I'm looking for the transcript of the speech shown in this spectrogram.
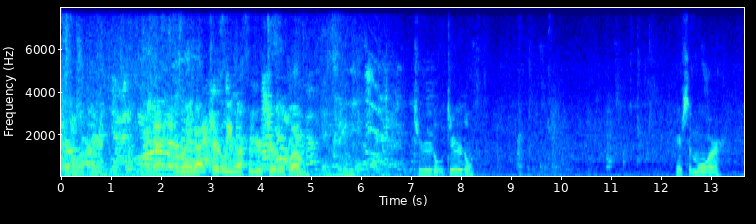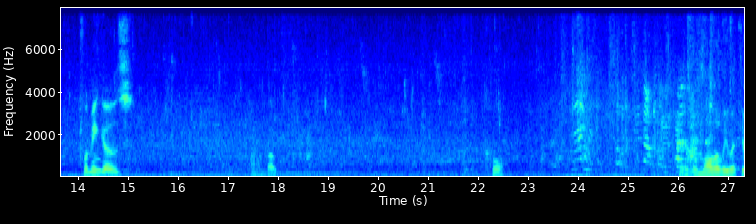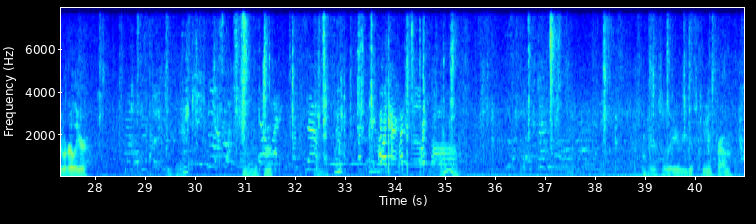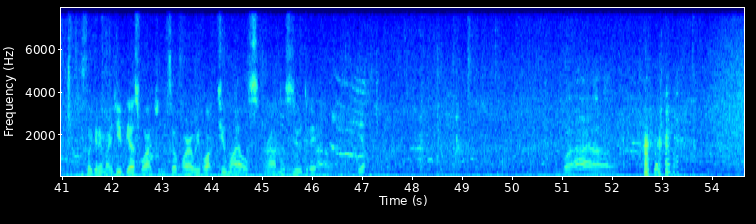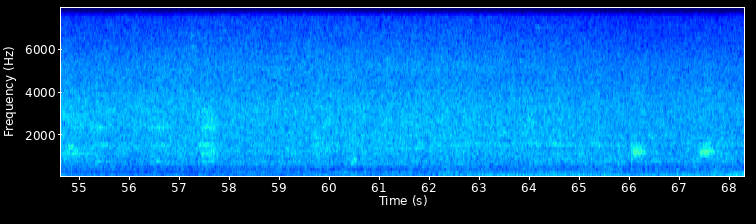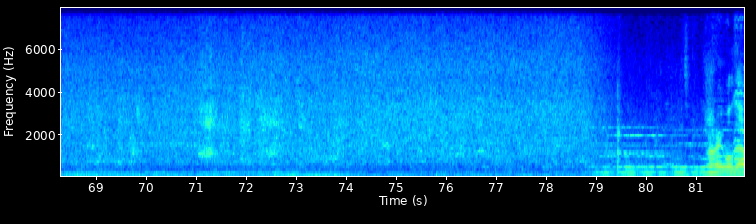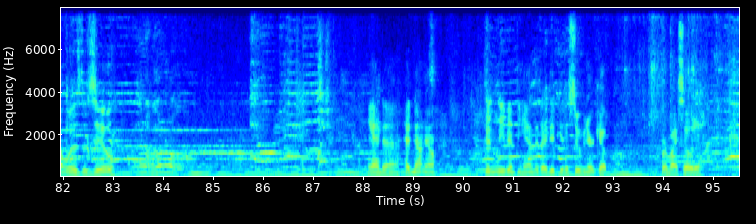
Turtle up here. Am I not turtle enough for your turtle club? Turtle, turtle. Here's some more flamingos on a boat. Cool. There's the mola we went through earlier. Mm-hmm. Mhm. And there's the way we just came from. Just looking at my GPS watch, and so far we've walked two miles around this zoo today. Yep. Whoa. All right. That was the zoo. And uh, heading out now. Didn't leave empty-handed. I did get a souvenir cup for my soda.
